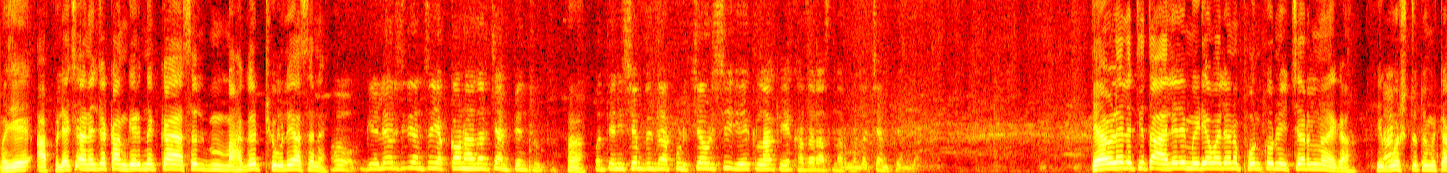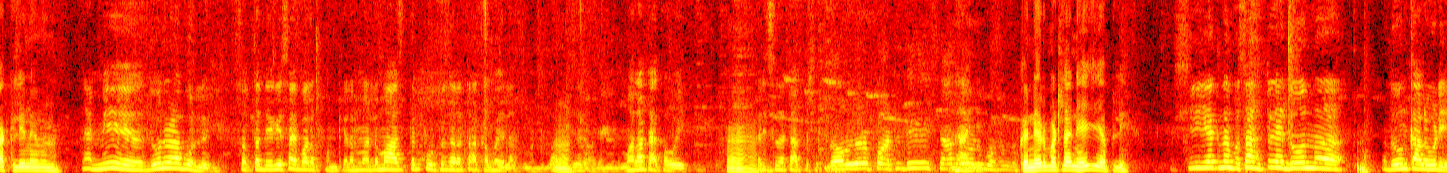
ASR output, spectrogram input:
म्हणजे आपल्या चॅनलच्या कामगिरीनं काय असेल मागं ठेवले असं नाही? हो गेल्या वर्षी त्यांचं एकावन्न हजार चॅम्पियन होतं. हा. पण त्यांनी शब्द दिला पुढच्या वर्षी एक लाख एक हजार असणार मला चॅम्पियनला त्यावेळेला तिथं आलेल्या मीडियावाल्यांना फोन करून विचारलं नाही का? ही गोष्ट तुम्ही टाकली नाही म्हणून. नाही मी दोन वेळा बोललो की स्वतः देगे साहेबाला फोन केला. म्हटलं माझं तर फोटो जरा टाका बैलाच. बाकीचे राहू म्हटलं. मला टाका वय हा, हा. तरी सुद्धा टाकू शकतो. जाऊ जरा पाठी दे शांत एवढं बसून कनेर म्हटलं न्यायची आपली. शी एक नंबर सांगतोय दोन अं, दोन कालवडे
